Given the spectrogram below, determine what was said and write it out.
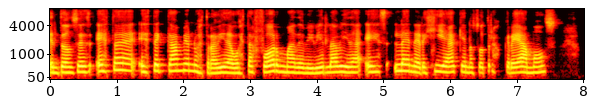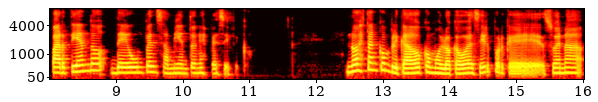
Entonces, este, cambio en nuestra vida o esta forma de vivir la vida es la energía que nosotros creamos partiendo de un pensamiento en específico. No es tan complicado como lo acabo de decir porque suena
